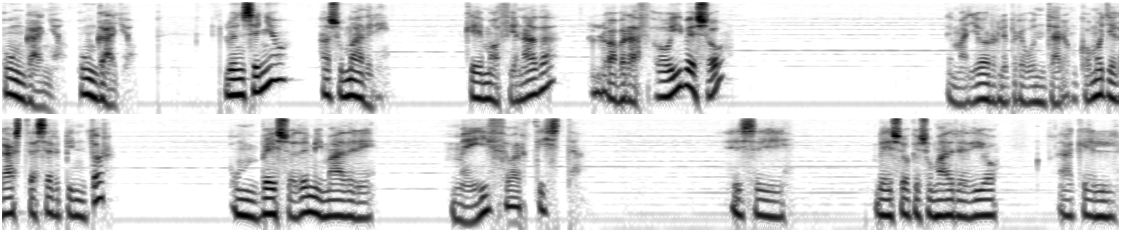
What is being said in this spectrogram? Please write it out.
un gaño, un gallo. Lo enseñó a su madre, que emocionada lo abrazó y besó. De mayor le preguntaron, ¿cómo llegaste a ser pintor? Un beso de mi madre me hizo artista. Ese beso que su madre dio a aquel,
